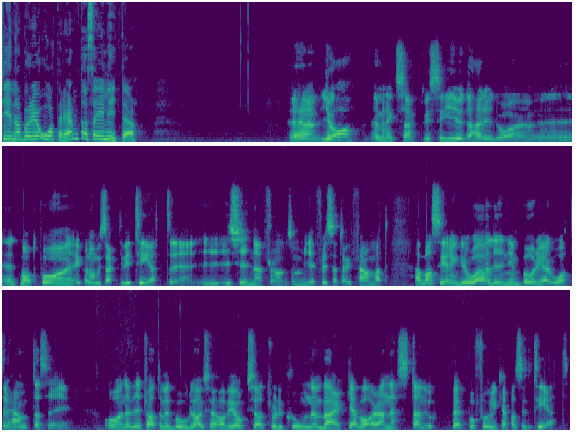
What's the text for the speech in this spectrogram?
Kina börjar återhämta sig lite. Eh, ja, men exakt. Vi ser ju, det här är då eh, ett mått på ekonomisk aktivitet eh, i, i Kina från, som Jeffries har tagit fram. Att, att man ser den gråa linjen börjar återhämta sig. Och när vi pratar med bolag så har vi också att produktionen verkar vara nästan uppe på full kapacitet.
